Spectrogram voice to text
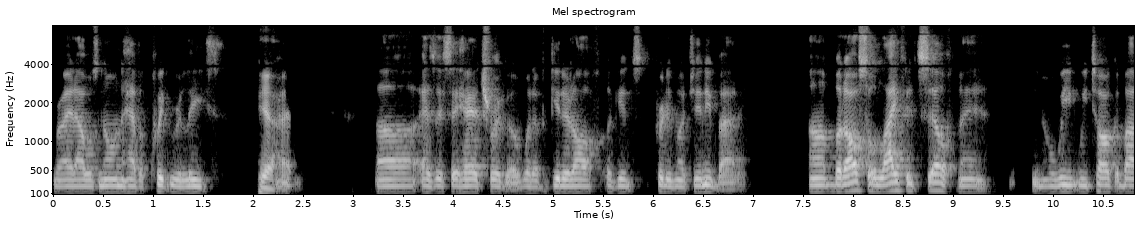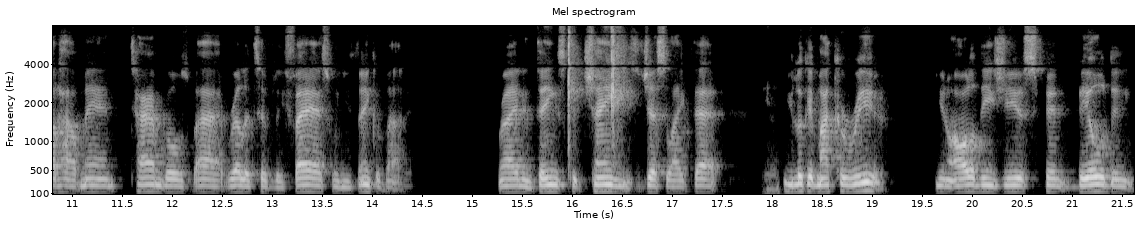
right? I was known to have a quick release. Yeah. Right? Uh, as they say, hair trigger, whatever, get it off against pretty much anybody. Um, but also life itself, man. You know, we we talk about how man time goes by relatively fast when you think about it, right? And things could change just like that. Yeah. You look at my career, you know, all of these years spent building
